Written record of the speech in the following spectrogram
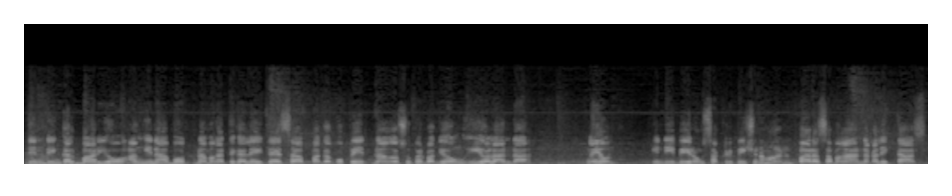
Tinding kalbaryo ang inabot ng mga taga Leyte sa pagkakupit ng superbagyong Yolanda. Ngayon, hindi birong sakripisyo naman para sa mga nakaligtas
